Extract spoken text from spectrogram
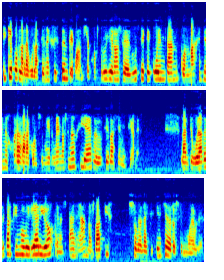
y que por la regulación existente cuando se construyeron se deduce que cuentan con margen de mejora para consumir menos energía y reducir las emisiones. La antigüedad del parque inmobiliario en España nos da pistas sobre la eficiencia de los inmuebles.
